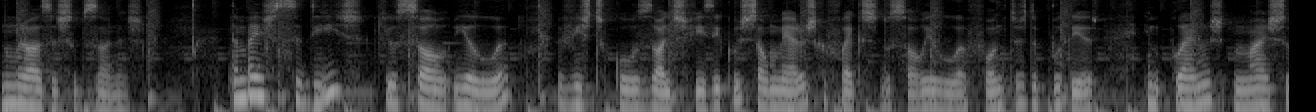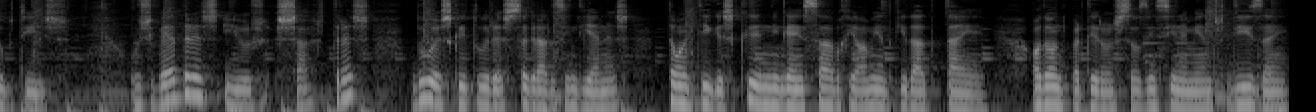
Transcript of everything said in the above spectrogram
numerosas subzonas. Também se diz que o Sol e a Lua, vistos com os olhos físicos, são meros reflexos do Sol e Lua, fontes de poder em planos mais subtis. Os Vedras e os Shastras, duas escrituras sagradas indianas, tão antigas que ninguém sabe realmente que idade têm ou de onde partiram os seus ensinamentos, dizem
